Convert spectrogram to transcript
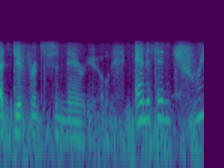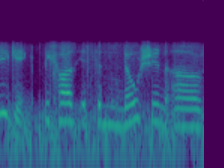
a different scenario. And it's intriguing because it's the notion of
